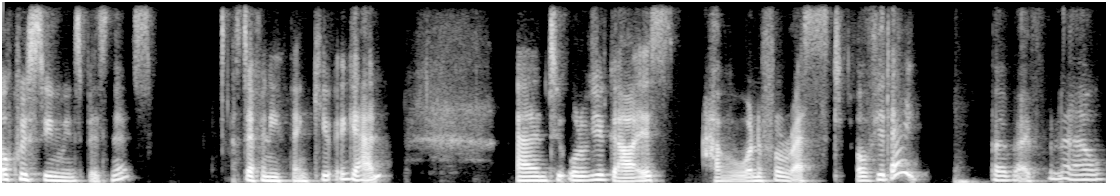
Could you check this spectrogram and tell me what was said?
of Christine Means Business. Stephanie, thank you again. And to all of you guys, have a wonderful rest of your day. Bye bye for now.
